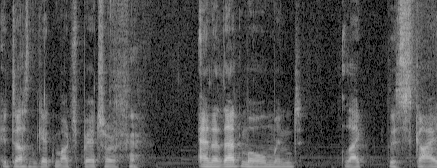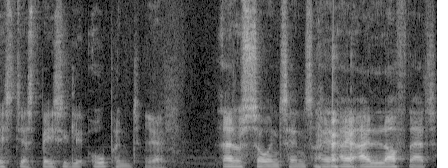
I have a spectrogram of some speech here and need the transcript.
it doesn't get much better. and at that moment, like the skies just basically opened. Yeah. That was so intense. I, I, I love that.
